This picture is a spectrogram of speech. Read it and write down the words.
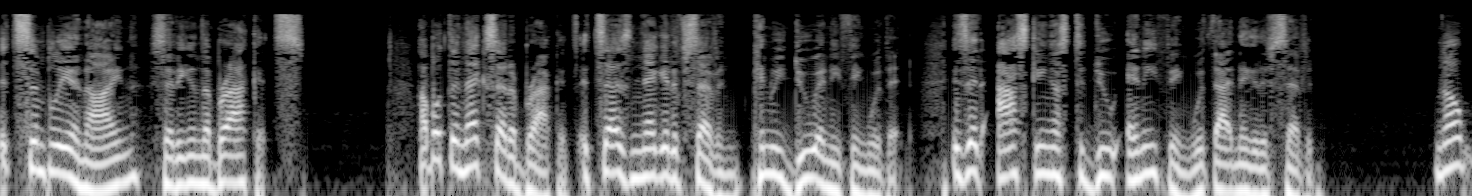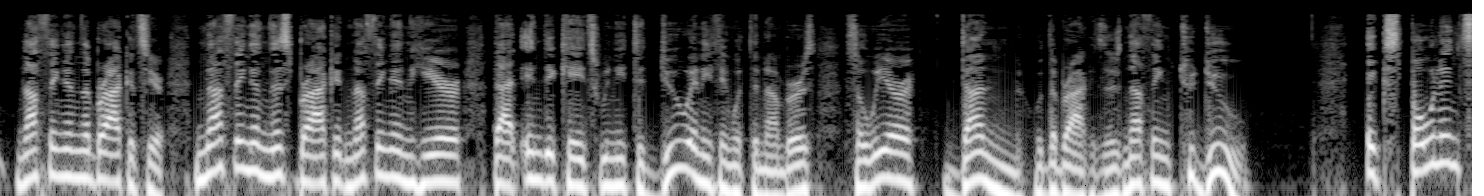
It's simply a 9 sitting in the brackets. How about the next set of brackets? It says negative 7. Can we do anything with it? Is it asking us to do anything with that negative 7? No, nothing in the brackets here. Nothing in this bracket, nothing in here that indicates we need to do anything with the numbers. So we are done with the brackets. There's nothing to do. Exponents,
